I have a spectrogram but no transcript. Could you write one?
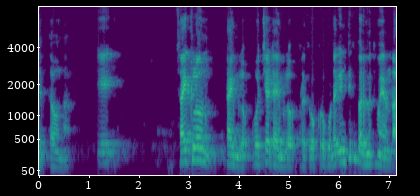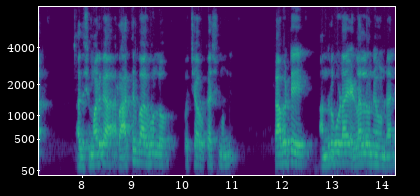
చెప్తా ఉన్నాను ఈ సైక్లోన్ టైంలో వచ్చే టైంలో ప్రతి ఒక్కరు కూడా ఇంటికి పరిమితమై ఉండాలి. అది సుమారుగా రాత్రి భాగంలో వచ్చే అవకాశం ఉంది. కాబట్టి అందరూ కూడా ఇళ్ళల్లోనే ఉండాలి.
